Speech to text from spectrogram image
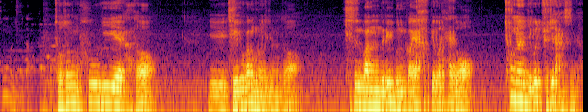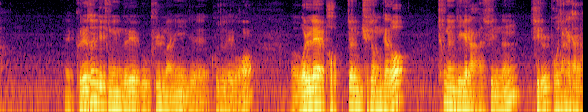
통문입니다. 조선 후기에 가서 이 제도가 무너지면서 기술관원들이 문과에 합격을 해도 청년직을 주질 않습니다. 예, 그래서 이제 중인들의 그 불만이 이제 고조되고 어, 원래 법전 규정대로 청년직에 나갈 수 있는 길을 보장해달라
